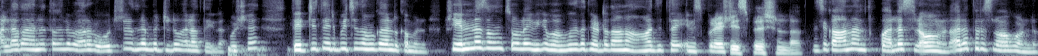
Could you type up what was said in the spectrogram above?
അല്ലാതെ അതിനകത്ത് അങ്ങനെ വേറെ ഒരു ഇതിനെ പറ്റിയിട്ടും അതിനകത്തില്ല പക്ഷെ തെറ്റിദ്ധരിപ്പിച്ച് നമുക്ക് എടുക്കാൻ പറ്റും പക്ഷെ എന്നെ സംബന്ധിച്ചോളം എനിക്ക് ഭഗവത്ഗീത കേട്ടതാണ് ആദ്യത്തെ ഇൻസ്പിറേഷൻ ഇൻസ്പിറേഷൻ ഉണ്ടാകും. കാരണം അതിനകത്ത് പല ശ്ലോകങ്ങളുണ്ട്. അതിനകത്തൊരു ശ്ലോകമുണ്ട്.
